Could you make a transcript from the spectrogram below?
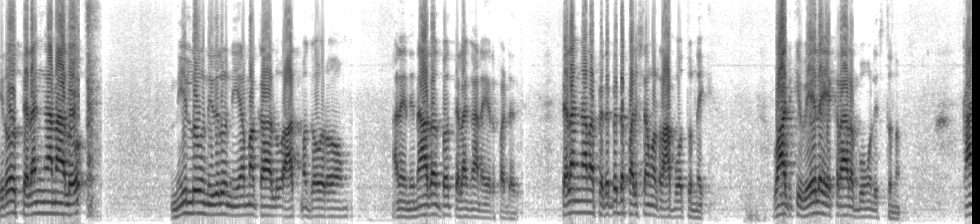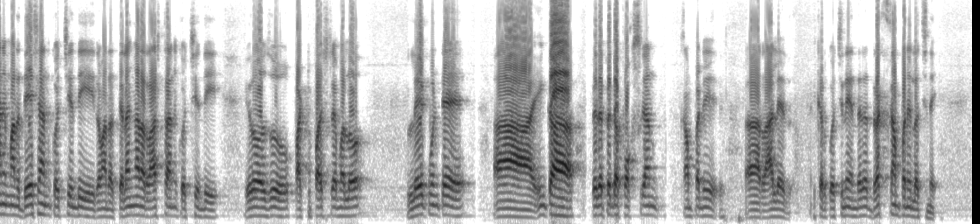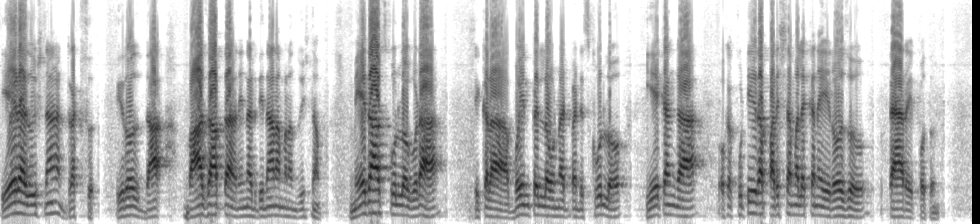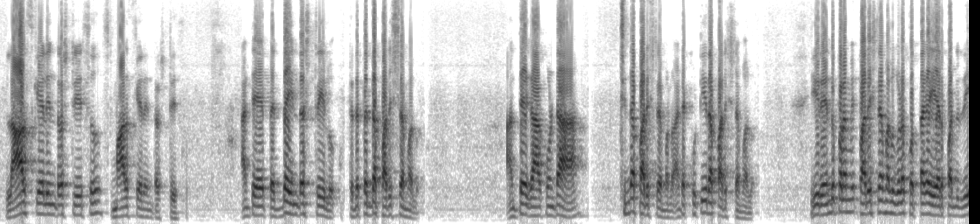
ఈరోజు తెలంగాణలో నీళ్ళు నిధులు నియామకాలు ఆత్మగౌరవం అనే నినాదంతో తెలంగాణ ఏర్పడ్డది. తెలంగాణ పెద్ద పెద్ద పరిశ్రమలు రాబోతున్నాయి. వాటికి వేల ఎకరాల భూములు ఇస్తున్నాం. కానీ మన దేశానికి వచ్చింది మన తెలంగాణ రాష్ట్రానికి వచ్చింది ఈరోజు పట్టు పరిశ్రమలో లేకుంటే ఇంకా పెద్ద పెద్ద ఫాక్స్కాన్ కంపెనీ రాలేదు. ఇక్కడికి వచ్చినాయి ఏంటంటే డ్రగ్స్ కంపెనీలు వచ్చినాయి. ఏడా చూసినా డ్రగ్స్. ఈరోజు దా బాజాబ్తా నిన్నటి దినాన మనం చూసినాం. మేధా స్కూల్లో కూడా ఇక్కడ బోయిన్పల్లిలో ఉన్నటువంటి స్కూల్లో ఏకంగా ఒక కుటీర పరిశ్రమ లెక్కనే ఈరోజు తయారైపోతుంది. Large scale industries small scale industries. అంటే పెద్ద ఇండస్ట్రీలు పెద్ద పెద్ద పరిశ్రమలు. అంతేకాకుండా చిన్న పరిశ్రమలు అంటే కుటీర పరిశ్రమలు. ఈ రెండు పరిశ్రమలు కూడా కొత్తగా ఏర్పడింది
